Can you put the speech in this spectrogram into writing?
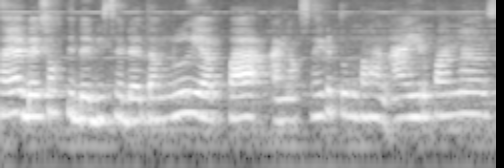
saya besok tidak bisa datang dulu ya pak, anak saya ketumpahan air panas.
